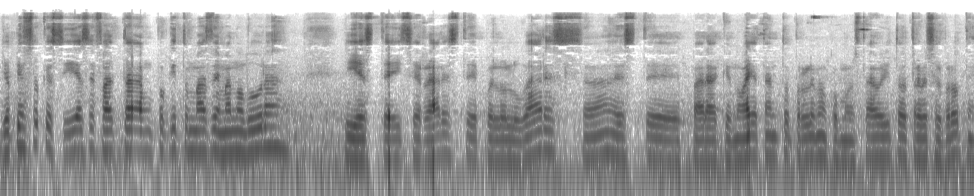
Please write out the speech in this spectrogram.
Yo pienso que sí, hace falta un poquito más de mano dura y este y cerrar este pues los lugares este para que no haya tanto problema como está ahorita otra vez el brote.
